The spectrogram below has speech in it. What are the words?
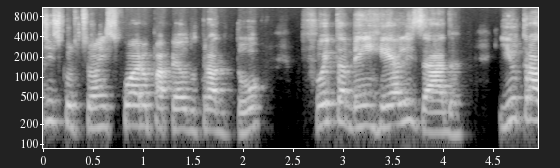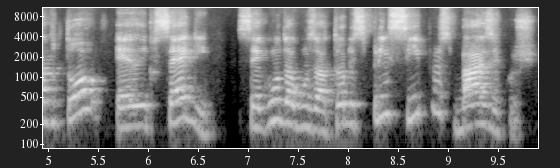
discussões qual era o papel do tradutor foi também realizada. E o tradutor ele segue, segundo alguns autores, princípios básicos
